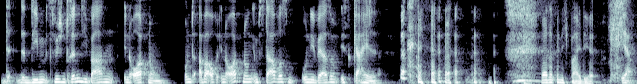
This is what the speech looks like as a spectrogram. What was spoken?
die zwischendrin, die waren in Ordnung. Und aber auch in Ordnung im Star Wars-Universum ist geil. ja, da bin ich bei dir. Ja.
